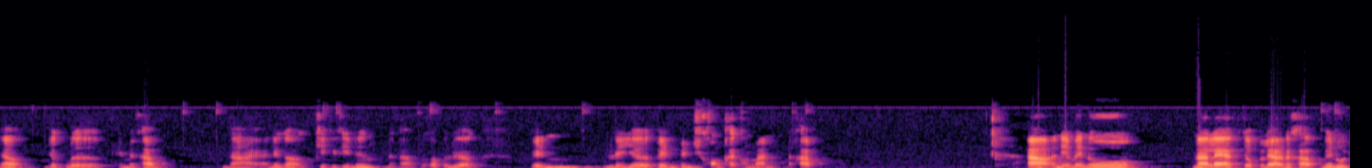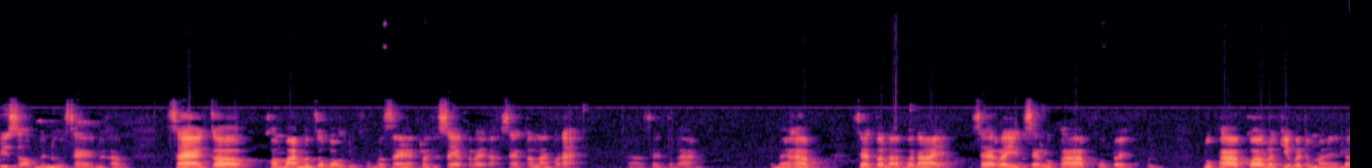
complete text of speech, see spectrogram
แล้วยกเลิกเห็นไหมครับ ได้อันนี้ก็คลิกอีกทีนึงนะครับ แล้วก็ไปเลือกเป็นเลเยอร์เป็นเป็นของใครของมันนะครับอ้าวอันนี้เมนูหน้าแรกจบไปแล้วนะครับ เมนูที่ 2 เมนูแทรกนะครับ แทรกก็ความหมายมันก็บอกอยู่ผมว่าแทรกเราจะแทรกอะไรล่ะแทรกตารางก็ได้อ่าแทรกตารางเห็นไหมครับแทรกตารางก็ได้ แทรกอะไรอีกแทรกรูปภาพกดไปรูปภาพก็เราเก็บไว้ตรงไหน เรา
